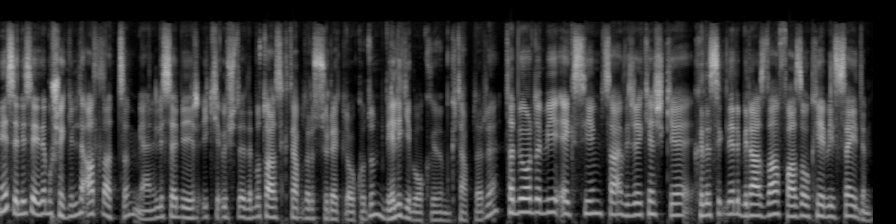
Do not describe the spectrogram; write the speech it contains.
Neyse liseyi de bu şekilde atlattım. Yani lise 1, 2, 3'te de bu tarz kitapları sürekli okudum. Deli gibi okuyordum bu kitapları. Tabi orada bir eksiğim sadece keşke klasikleri biraz daha fazla okuyabilseydim.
